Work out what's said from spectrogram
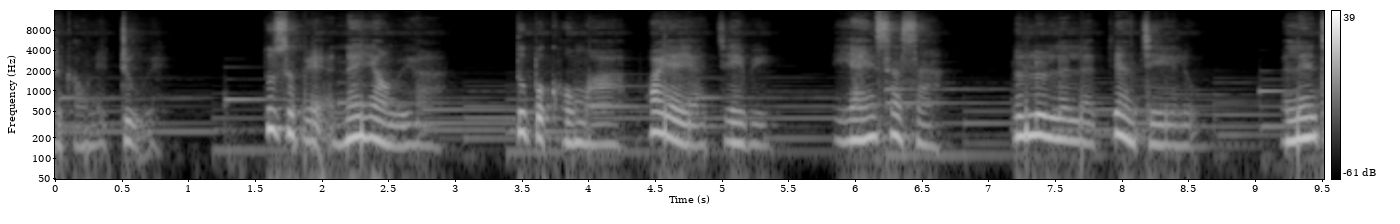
တစ်ကောင်နဲ့တူတယ်။သူ့စပယ်အနက်ရောင်တွေဟာသူ့ပခုံးမှာဖွာရရကျဲပြီးအရင်ဆက်ဆန်လွတ်လွတ်လပ်လပ်ပြန့်ကျဲလို့မလင်းတ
